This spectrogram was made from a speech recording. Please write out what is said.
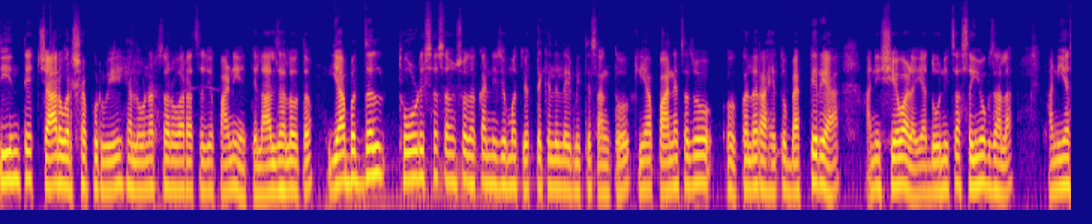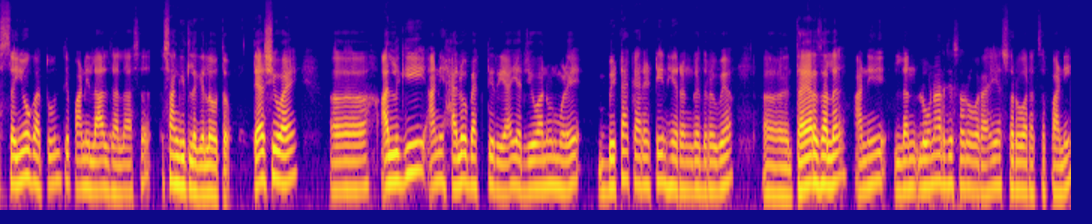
तीन ते चार वर्षापूर्वी ह्या लोणार सरोवराचं जे पाणी आहे ते लाल झालं होतं. याबद्दल थोडंसं संशोधकांनी जे मत व्यक्त केलेलं आहे मी ते सांगतो की या पाण्याचा जो कलर आहे तो बॅक्टेरिया आणि शेवाळ या दोन्हीचा संयोग झाला. आणि या संयोगातून ते पाणी लाल झालं असं सांगितलं गेलं होतं. त्याशिवाय अल्गी आणि हॅलोबॅक्टेरिया या जीवाणूंमुळे बेटा कॅरेटीन हे रंगद्रव्य तयार झालं आणि लन लोणार जे सरोवर आहे या सरोवराचं पाणी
